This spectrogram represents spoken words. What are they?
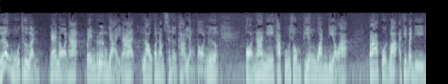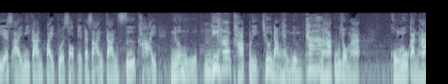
เรื่องหมูเถื่อนแน่นอนฮะเป็นเรื่องใหญ่นะฮะเราก็นำเสนอข่าวอย่างต่อเนื่อง ก่อนหน้านี้ครับคุณผู้ชมเพียงวันเดียวฮะปรากฏว่าอธิบดี DSI มีการไปตรวจสอบเอกสารการซื้อขายเนื้อหมูที่ห้างค้าปลีกชื่อดังแห่งหนึ่งค่ะนะฮะคุณผู้ชมฮะคงรู้กันฮะ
